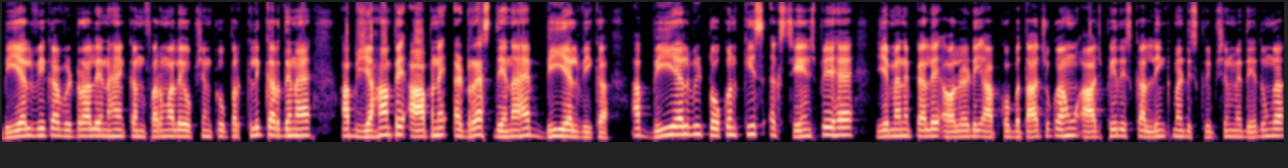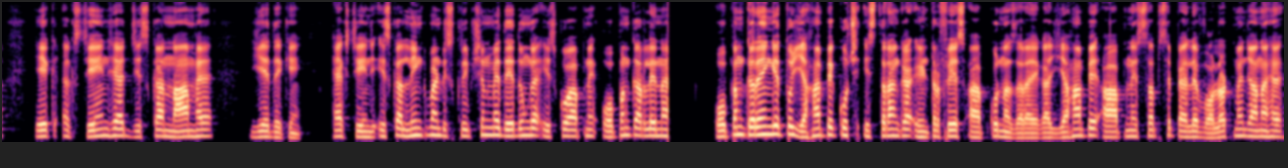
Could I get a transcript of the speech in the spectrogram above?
BLV का विड्रा लेना है कन्फर्म वाले ऑप्शन के ऊपर क्लिक कर देना है। अब यहाँ पे आपने एड्रेस देना है BLV का। अब BLV टोकन किस एक्सचेंज पे है, ये मैंने पहले ऑलरेडी आपको बता चुका हूँ। आज फिर इसका लिंक मैं डिस्क्रिप्शन में दे दूँगा। एक एक्सचेंज है जिसका नाम है, ये देखें। एक्सचेंज इसका लिंक मैं डिस्क्रिप्शन में दे दूँगा, इसको आपने ओपन कर लेना है। ओपन करेंगे तो यहाँ पे कुछ इस तरह का इंटरफेस आपको नज़र आएगा। यहाँ पे आपने सबसे पहले वॉलेट में जाना है।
